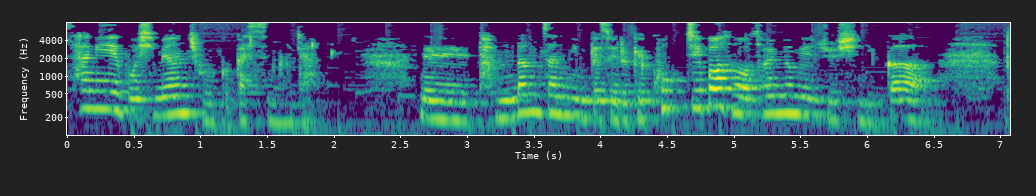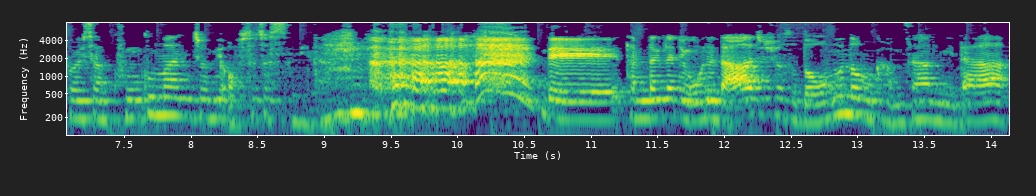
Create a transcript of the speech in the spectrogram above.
상의해 보시면 좋을 것 같습니다. 네, 담당자님께서 이렇게 콕 집어서 설명해 주시니까 더 이상 궁금한 점이 없어졌습니다. 네, 담당자님 오늘 나와주셔서 너무너무 감사합니다.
